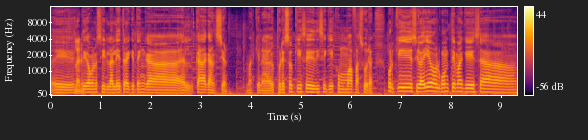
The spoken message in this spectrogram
eh, Claro. digámoslo así, la letra que tenga cada canción. Más que nada, es por eso que se dice que es como más basura. Porque si vaya algún tema que sea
